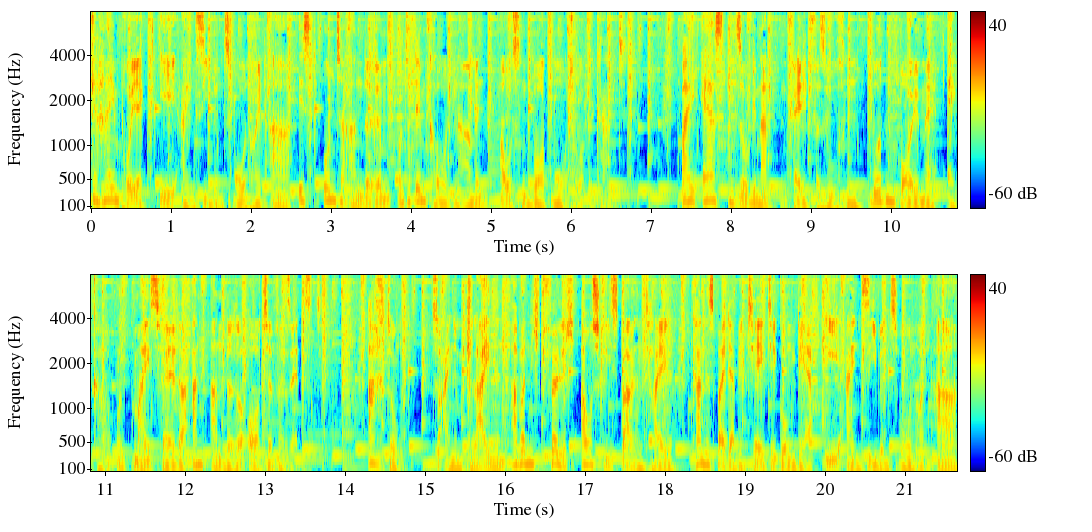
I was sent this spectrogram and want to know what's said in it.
Geheimprojekt E1729A ist unter anderem unter dem Codenamen Außenbordmotor bekannt. Bei ersten sogenannten Feldversuchen wurden Bäume, Äcker und Maisfelder an andere Orte versetzt. Achtung! Zu einem kleinen, aber nicht völlig ausschließbaren Teil kann es bei der Betätigung der E1729A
